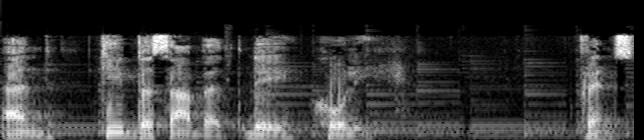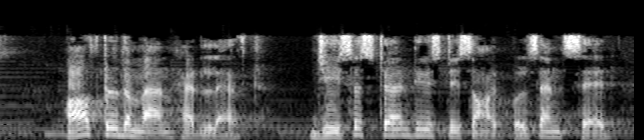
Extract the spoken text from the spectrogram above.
And keep the Sabbath day holy. Friends, after the man had left, Jesus turned to his disciples and said,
